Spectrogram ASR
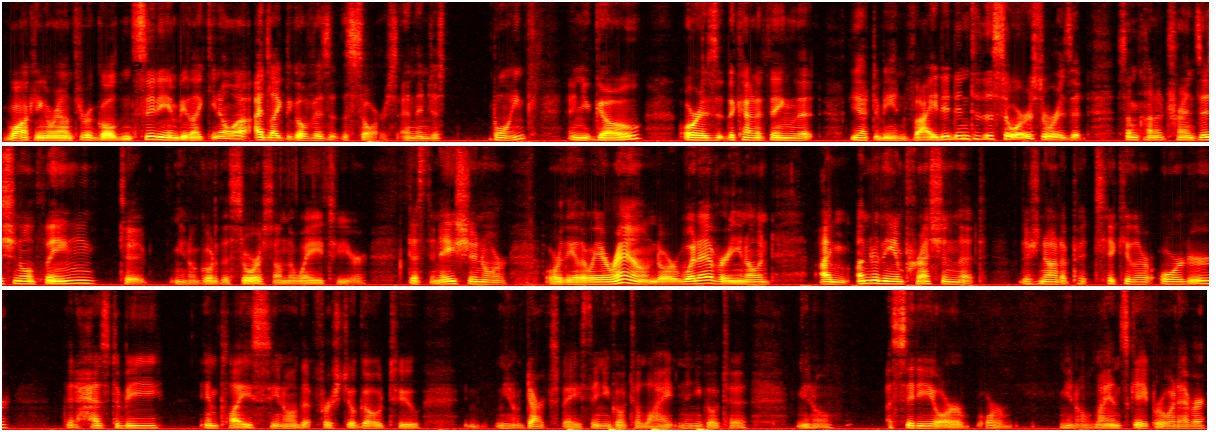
walking around through a golden city and be like, you know what, I'd like to go visit the source, and then just boink and you go? Or is it the kind of thing that you have to be invited into the source, or is it some kind of transitional thing to you know go to the source on the way to your destination, or or the other way around, or whatever you know? And I'm under the impression that there's not a particular order that has to be in place. You know that first you'll go to you know dark space, then you go to light, and then you go to you know a city or or you know landscape or whatever.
